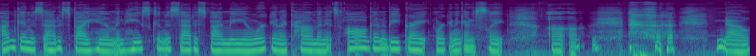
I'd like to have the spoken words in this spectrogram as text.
I'm going to satisfy him and he's going to satisfy me and we're going to come and it's all going to be great and we're going to go to sleep. Uh uh no.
